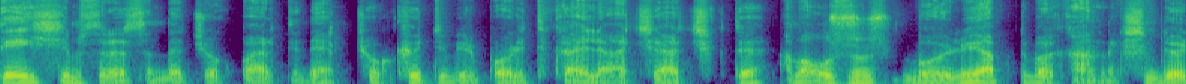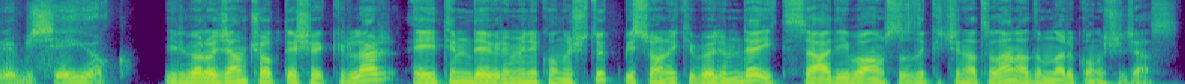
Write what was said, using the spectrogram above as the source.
değişim sırasında çok partide çok kötü bir politikayla açığa çıktı. Ama uzun boylu yaptı bakanlık. Şimdi öyle bir şey yok. İlber Hocam çok teşekkürler. Eğitim devrimini konuştuk. Bir sonraki bölümde iktisadi bağımsızlık için atılan adımları konuşacağız.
